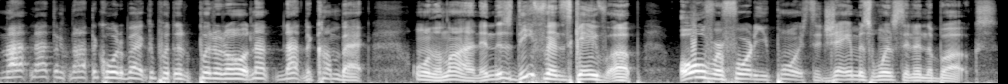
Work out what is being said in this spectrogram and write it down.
not not the not the quarterback to put the put it all. Not not the comeback on the line. And this defense gave up over 40 points to Jameis Winston and the Bucks.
